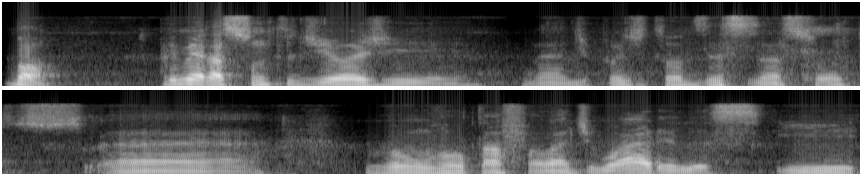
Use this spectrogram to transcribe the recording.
Bom, primeiro assunto de hoje, né, depois de todos esses assuntos, é, vamos voltar a falar de wireless e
